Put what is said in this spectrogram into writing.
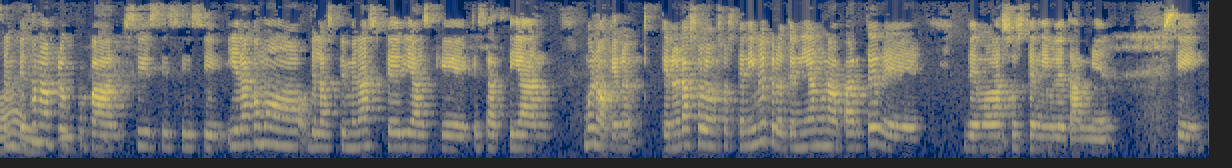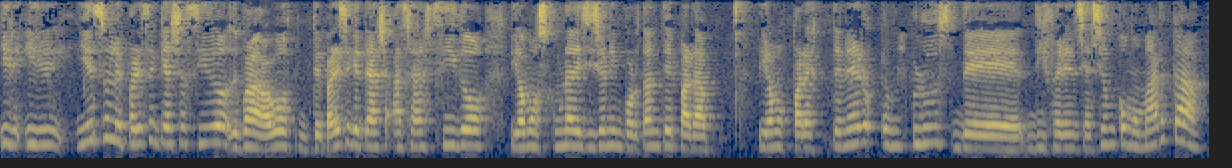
se empiezan a preocupar. Sí, sí, sí, sí. Y era como de las primeras ferias que, que se hacían, bueno, que no, que no era solo sostenible, pero tenían una parte de, de moda sostenible también. Sí. ¿Y, y, eso les parece que haya sido, bueno, a vos, ¿te parece que te haya, haya sido, digamos, una decisión importante para digamos, para tener un plus de diferenciación como marca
